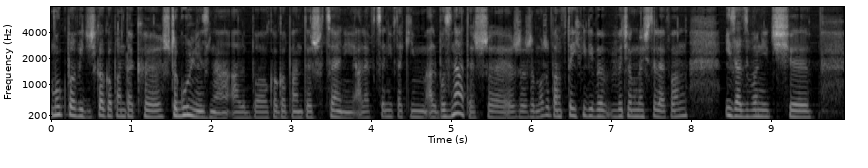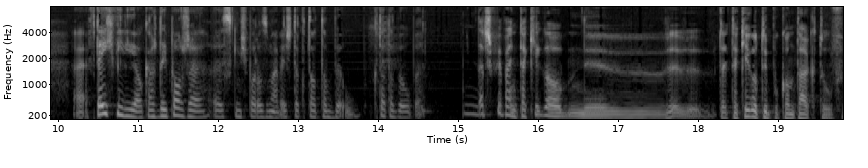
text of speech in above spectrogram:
mógł powiedzieć, kogo pan tak e, szczególnie zna, albo kogo pan też ceni, ale ceni w takim, albo zna też, e, że, że może pan w tej chwili wyciągnąć telefon i zadzwonić e, w tej chwili o każdej porze z kimś porozmawiać, to kto to był? Kto to byłby? Znaczy, wie pani, takiego, takiego typu kontaktów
